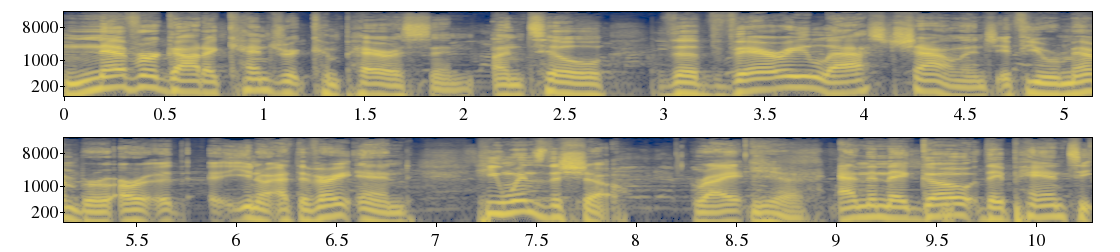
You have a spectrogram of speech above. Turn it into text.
never got a kendrick comparison until the very last challenge if you remember or uh, you know at the very end he wins the show right Yeah. and then they go, they pan to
